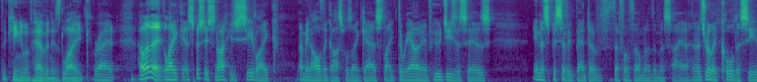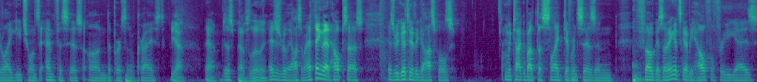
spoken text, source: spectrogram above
The kingdom of heaven is like. Right. I love that, like, especially Synoptic, you see, like, I mean, all the Gospels, I guess, like the reality of who Jesus is in a specific bent of the fulfillment of the Messiah. And it's really cool to see, like, each one's emphasis on the person of Christ. Yeah, Yeah, just, absolutely. it's just really awesome. I think that helps us as we go through the Gospels and we talk about the slight differences and focus. I think it's going to be helpful for you guys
